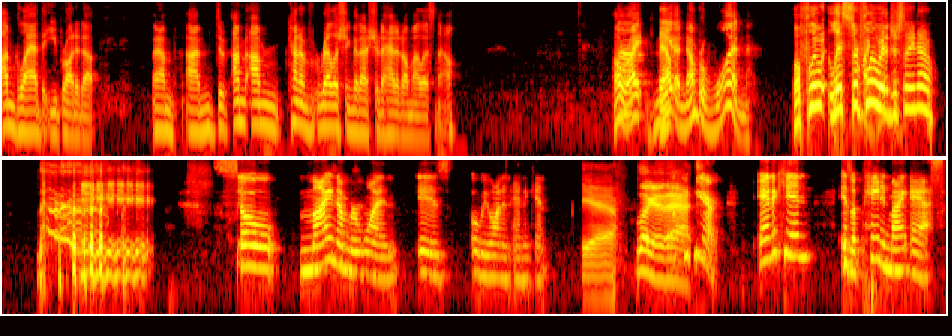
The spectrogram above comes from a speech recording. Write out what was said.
I'm glad that you brought it up and I'm I'm I'm I'm kind of relishing that I should have had it on my list now. All uh, right, Mia, yep. number one. Well, fluid lists are oh fluid, goodness. just so you know. so my number one is Obi-Wan and Anakin. Yeah. Look at that. Here, Anakin is a pain in my ass.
